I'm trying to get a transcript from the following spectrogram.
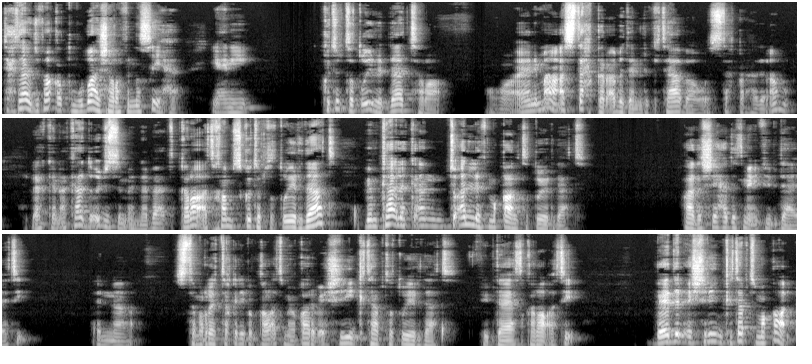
تحتاج فقط مباشرة في النصيحة. يعني كتب تطوير الذات ترى يعني ما أستحقر ابدا الكتابة وأستحقر هذا الأمر لكن أكاد أجزم أن بعد قراءة خمس كتب تطوير ذات بإمكانك أن تؤلف مقال تطوير ذات. هذا الشيء حدث معي في بدايتي إن استمريت تقريبا قرات ما يقارب 20 كتاب تطوير ذات في بدايات قراءتي. بعد ال 20 كتبت مقال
